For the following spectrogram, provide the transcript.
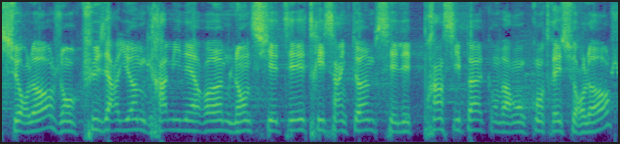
sur l'orge. Donc fusarium, graminerum, lanciété, trisynctum, c'est les principales qu'on va rencontrer sur l'orge.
